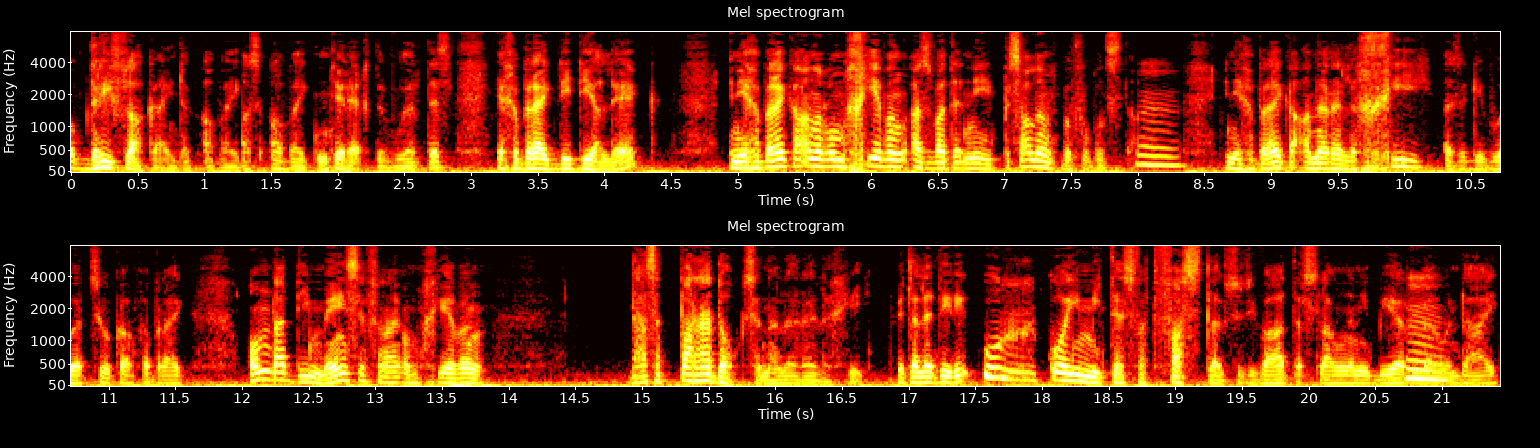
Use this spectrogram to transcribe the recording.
op drie vlakke eintlik afwyk. As afwyk nie die regte woord is, jy gebruik die dialek en jy gebruik 'n ander omgewing as wat in die psalms byvoorbeeld staan. Mm. En jy gebruik 'n ander religie as ek die woord sou kan gebruik omdat die mense van daai omgewing daar's 'n paradoks in hulle religie. Weet hulle hierdie oerkoi mites wat vasklou soos die waterslang en die beerlou mm. en daai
